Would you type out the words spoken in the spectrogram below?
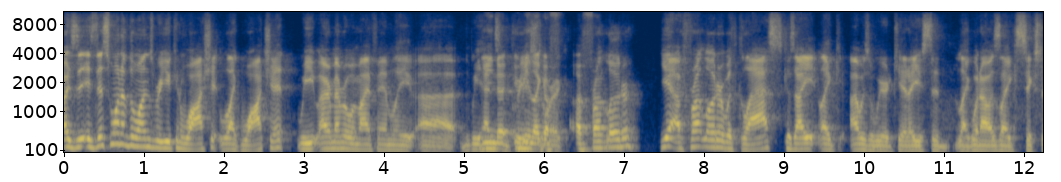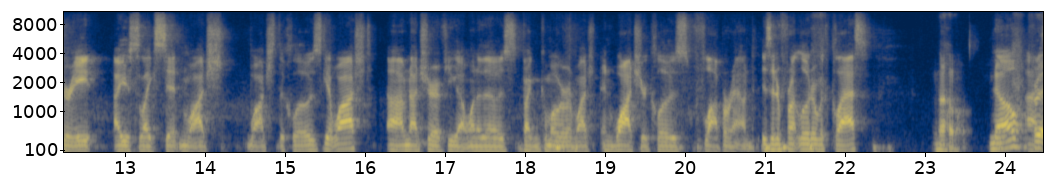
Is, is this one of the ones where you can wash it, like watch it? We I remember when my family uh, we had you, know, some you mean like a, a front loader? Yeah, a front loader with glass. Because I like I was a weird kid. I used to like when I was like six or eight. I used to like sit and watch watch the clothes get washed. Uh, I'm not sure if you got one of those. If I can come over and watch and watch your clothes flop around. Is it a front loader with glass? No. No, for,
